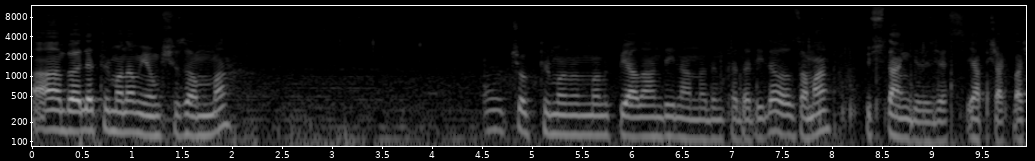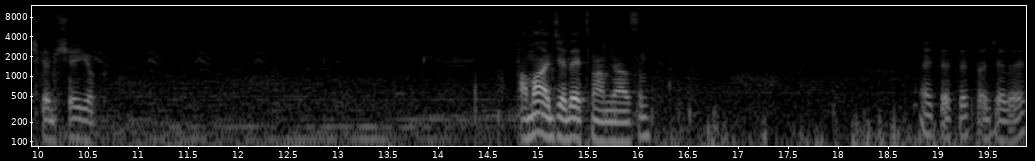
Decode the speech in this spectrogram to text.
Aa böyle tırmanamıyormuşuz ama. O çok tırmanılmalık bir alan değil anladığım kadarıyla. O zaman üstten gireceğiz. Yapacak başka bir şey yok. Ama acele etmem lazım. Evet evet evet acele et.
